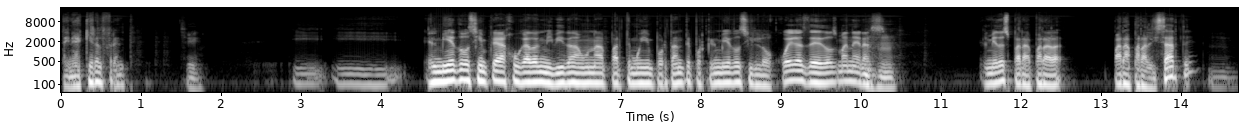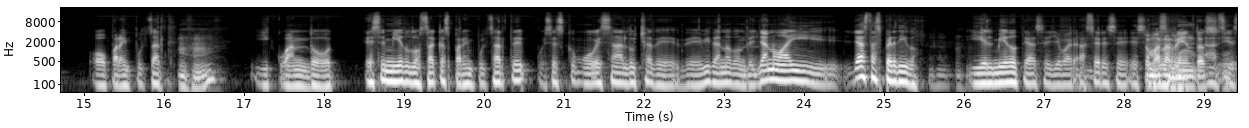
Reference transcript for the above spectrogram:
tenía que ir al frente. Sí. Y el miedo siempre ha jugado en mi vida una parte muy importante porque el miedo si lo juegas de dos maneras, el miedo es para, para, para paralizarte o para impulsarte. Y cuando ese miedo lo sacas para impulsarte, pues es como esa lucha de, de vida, ¿no? Donde ya no hay, ya estás perdido. Y el miedo te hace llevar a hacer ese... ese Tomar las riendas Así es,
